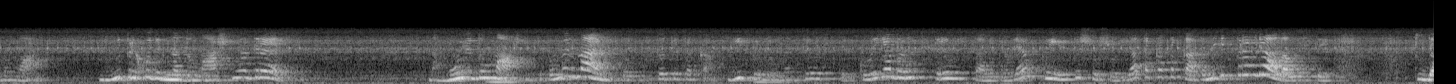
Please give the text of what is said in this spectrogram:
громад, мені приходить на домашню адресу, на мою домашню. Тобто ми знаємо, хто, хто ти така, відповідь на ці листи. Коли я беру три листа, відправляю в Київ, пишу, що я така-така, то не відправляла листи туди.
